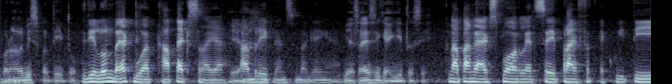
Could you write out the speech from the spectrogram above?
kurang lebih seperti itu Jadi loan banyak buat capex lah ya, Iya. pabrik dan sebagainya. biasanya sih kayak gitu sih Kenapa nggak explore, let's say, private equity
